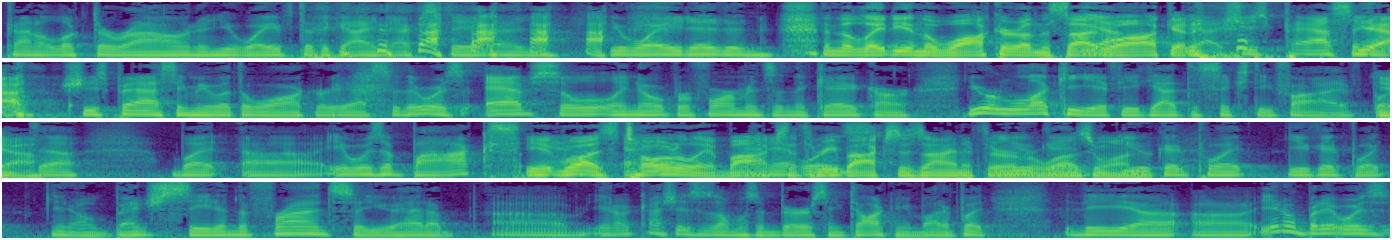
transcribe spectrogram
kind of looked around and you waved to the guy next to you and you, you, waited and and the lady in the walker on the sidewalk yeah, and yeah, she's passing. yeah, me, she's passing me with the walker. Yeah, so there was absolutely no performance in the K car. You were lucky if you got to sixty five, but. Yeah. Uh, but uh, it was a box. It and, was totally a box, a three was, box design, if there ever could, was one. You could put you could put you know bench seat in the front, so you had a uh, you know gosh this is almost embarrassing talking about it, but the uh, uh, you know but it was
